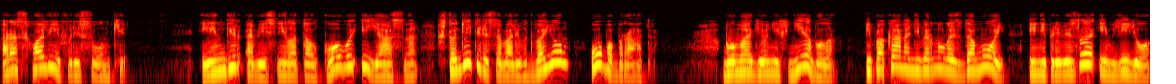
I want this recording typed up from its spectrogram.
расхвалив рисунки. Ингер объяснила толково и ясно, что дети рисовали вдвоем оба брата. Бумаги у них не было, и пока она не вернулась домой и не привезла им ее,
